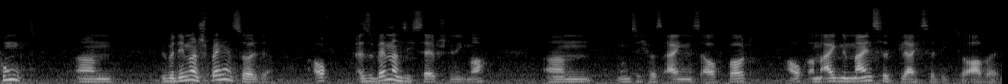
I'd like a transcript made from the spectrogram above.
Punkt, ähm, über den man sprechen sollte. Auch, also wenn man sich selbstständig macht ähm, und sich was Eigenes aufbaut, auch am eigenen Mindset gleichzeitig zu arbeiten.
